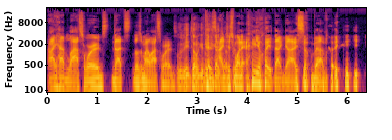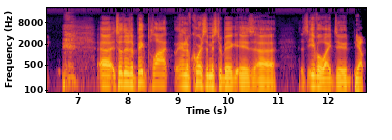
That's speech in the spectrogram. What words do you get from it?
I had last words, that's those are my last words Don't give me because I just want to emulate that guy so badly. Uh, so there's a big plot, and of course, the Mr. Big is uh, this evil white dude, yep.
